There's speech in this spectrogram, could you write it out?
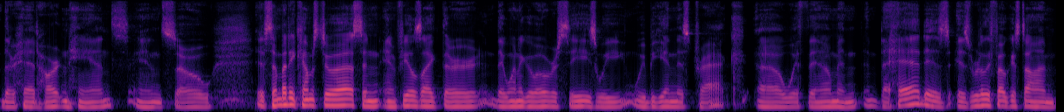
their head, heart, and hands. And so if somebody comes to us and, and feels like they're, they want to go overseas, we, we begin this track uh, with them. And, and, the head is, is really focused on.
